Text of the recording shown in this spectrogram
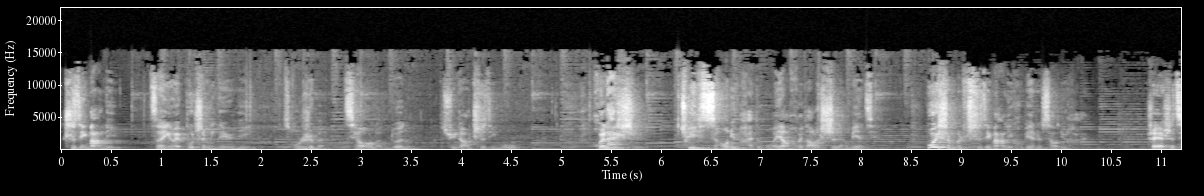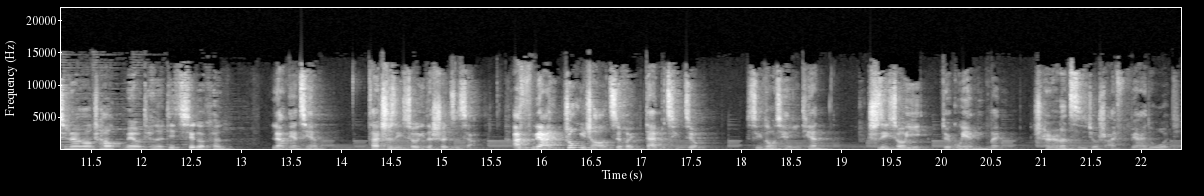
赤井玛丽则因为不知名的原因从日本前往伦敦寻找赤井雾，回来时却以小女孩的模样回到了世良面前。为什么赤井玛丽会变成小女孩？这也是青山刚昌没有填的第七个坑。两年前，在赤井秀一的设计下。FBI 终于找到机会逮捕清就。行动前一天，赤井秀一对宫野明美承认了自己就是 FBI 的卧底，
